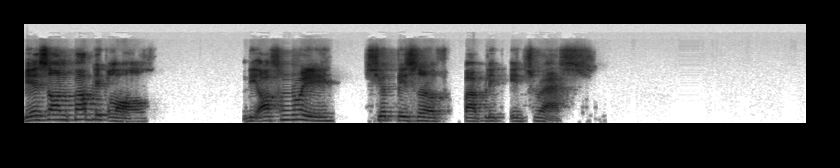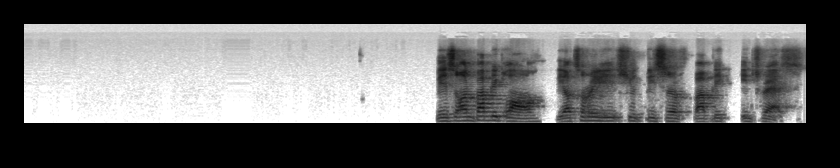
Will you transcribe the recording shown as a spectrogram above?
Based on public law, the authority should preserve public interest. Based on public law, the authority should preserve public interests.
